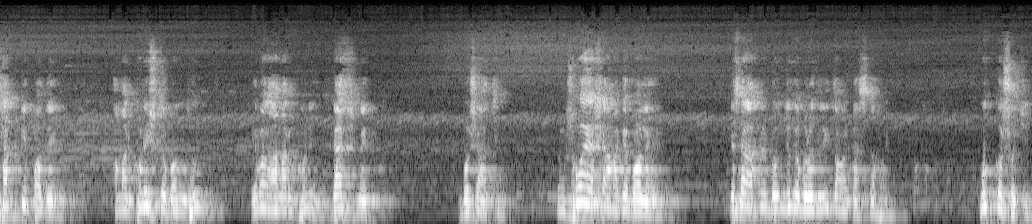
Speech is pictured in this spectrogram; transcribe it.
সাতটি পদে আমার ঘনিষ্ঠ বন্ধু এবং আমার ঘনি ব্যাচমেট বসে আছেন। এবং সবাই এসে আমাকে বলে যে, স্যার, আপনার বন্ধুকে বলে দিলেই তো আমার কাজটা হয়। মুখ্য সচিব,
